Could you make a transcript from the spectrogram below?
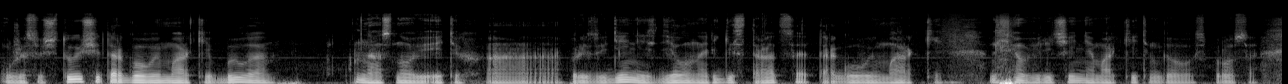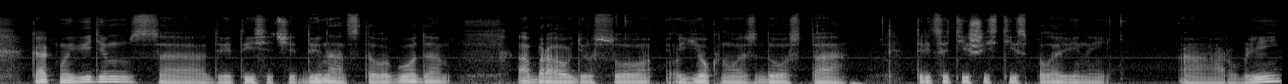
уже существующей торговой марки было на основе этих а, произведений сделана регистрация торговой марки для увеличения маркетингового спроса. Как мы видим, с 2012 года Абрау Дюрсо ёкнулось до 100 36,5 а, рублей.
